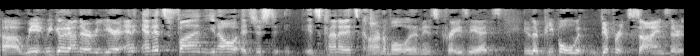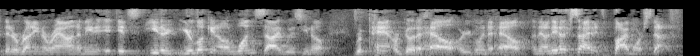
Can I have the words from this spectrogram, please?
Uh, we, we go down there every year, and, and it's fun. You know, it's just it's kind of it's carnival. I mean, it's crazy. It's you know, there are people with different signs that are, that are running around. I mean, it, it's either you're looking on one side was you know repent or go to hell, or you're going to hell, and then on the other side it's buy more stuff.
